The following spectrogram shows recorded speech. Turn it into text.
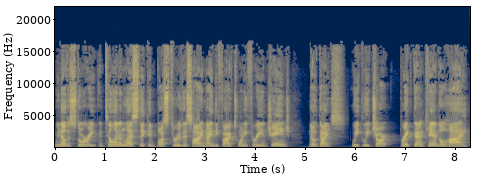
We know the story. Until and unless they can bust through this high 95.23 and change, no dice. Weekly chart, breakdown candle high.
